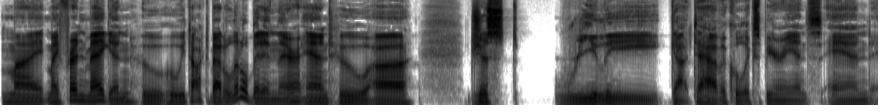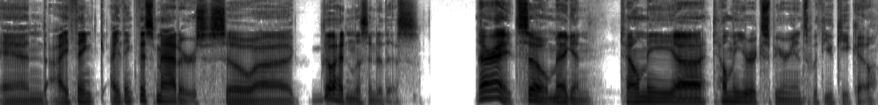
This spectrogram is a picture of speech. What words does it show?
my my friend Megan, who who we talked about a little bit in there, and who uh, just really got to have a cool experience and and I think I think this matters. So uh, go ahead and listen to this. All right, so Megan, tell me uh, tell me your experience with Yukiko.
